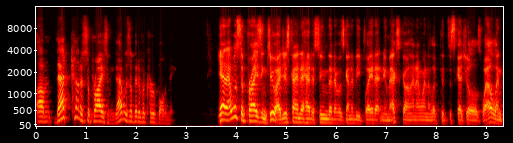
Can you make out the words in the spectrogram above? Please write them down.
Um, that kind of surprised me. That was a bit of a curveball to me. Yeah, that was surprising too. I just kind of had assumed that it was going to be played at New Mexico, and then I went and looked at the schedule as well. And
